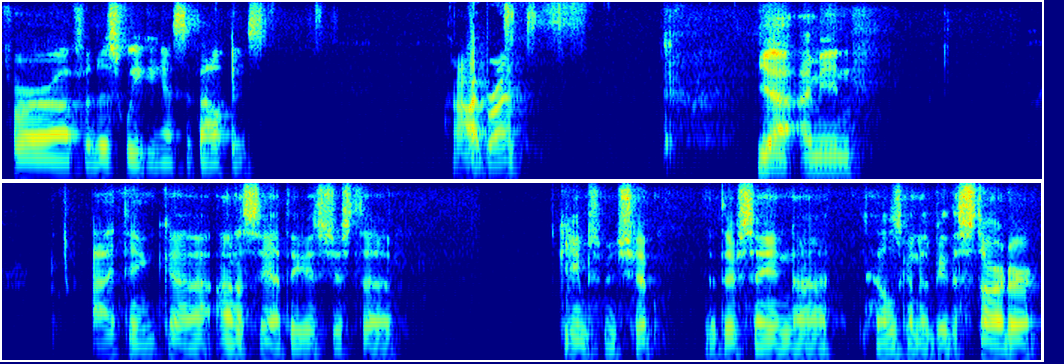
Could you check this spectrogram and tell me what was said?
for uh, for this week against the Falcons. All right, Brian. Yeah, I mean, I think uh, honestly, I think it's just a gamesmanship that they're saying uh, Hill's going to be the starter.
